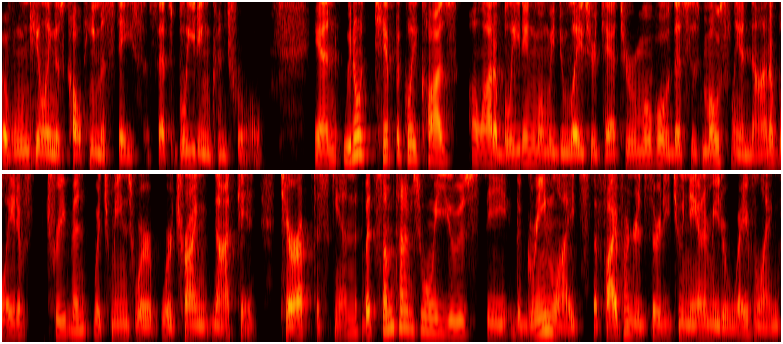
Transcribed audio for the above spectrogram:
of wound healing is called hemostasis. That's bleeding control. And we don't typically cause a lot of bleeding when we do laser tattoo removal. This is mostly a non-ablative treatment, which means we're we're trying not to tear up the skin. But sometimes when we use the the green lights, the 532 nanometer wavelength,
